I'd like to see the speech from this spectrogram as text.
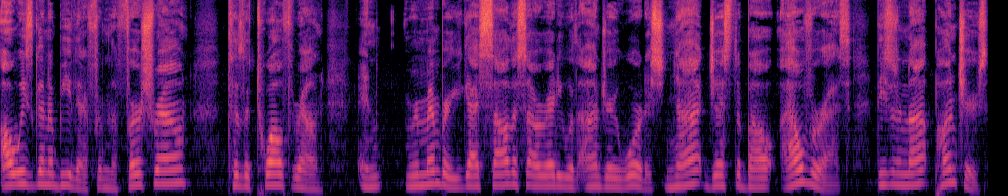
always going to be there from the first round to the 12th round. And remember, you guys saw this already with Andre Ward. It's not just about Alvarez. These are not punchers.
